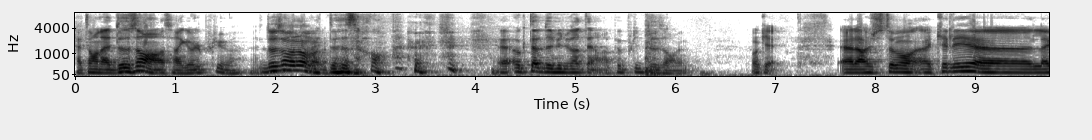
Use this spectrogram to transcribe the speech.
Attends, on a deux ans, hein, ça rigole plus. hein. Deux ans, non, Ouais, deux ans. Octobre 2021, un peu plus de deux ans même. Ok. Alors justement, quelle est la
